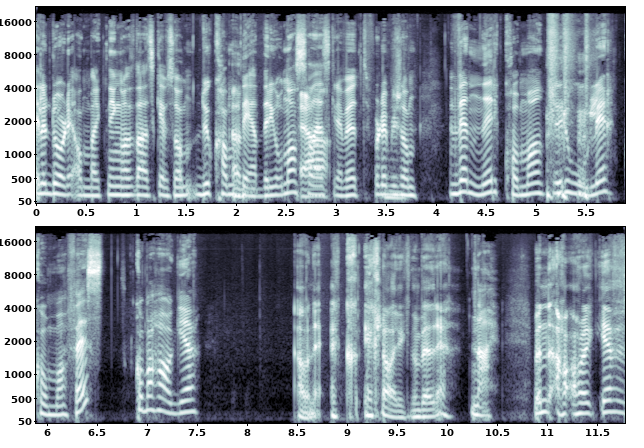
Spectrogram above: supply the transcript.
Eller dårlig anmerkning. Og da hadde jeg skrevet sånn Du kan bedre, Jonas, hadde jeg skrevet. For det blir sånn venner, komma, rolig, komma, fest, komma, hage. Ja men jeg, jeg klarer ikke noe bedre. Nei. Men har, jeg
